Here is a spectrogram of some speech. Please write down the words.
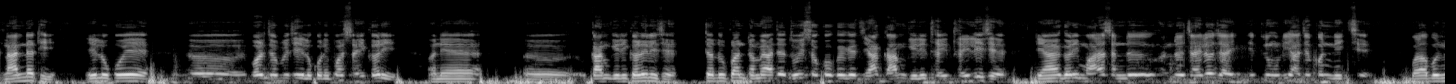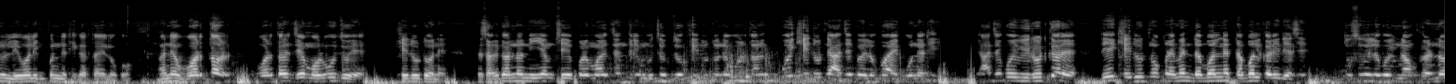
જ્ઞાન નથી એ લોકોએ બળજબરીથી એ લોકોની પણ સહી કરી અને કામગીરી કરેલી છે. તદુપરાંત તમે આજે જોઈ શકો કે જ્યાં કામગીરી થઈ, થયેલી છે, ત્યાં આગળ માણસ અંદર અંદર ચાલ્યો જાય, એટલી ઊંડી આજે પણ નીચ છે. બરાબરનું લેવલિંગ પણ નથી કરતા એ લોકો. અને વળતર વળતર જે મળવું જોઈએ ખેડૂતોને સરકારનો નિયમ છે એ પ્રમાણે જંત્રી મુજબ જો ખેડૂતોને વળતર, કોઈ ખેડૂતને આજે કોઈ લોકો આપ્યું નથી. આજે કોઈ વિરોધ કરે, તે ખેડૂતનું પેમેન્ટ ડબલ ને ડબલ કરી દે છે તો શું એ લોકો એમના ઘરનો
